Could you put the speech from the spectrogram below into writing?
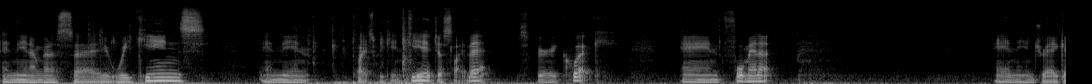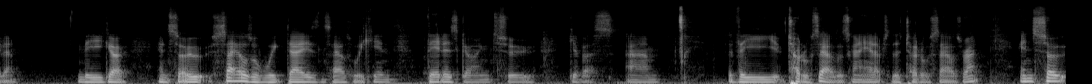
and then I'm going to say weekends, and then place weekend here, just like that. It's very quick and format it and then drag it in. There you go. And so sales of weekdays and sales weekend, that is going to give us um, the total sales. It's going to add up to the total sales, right? And so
